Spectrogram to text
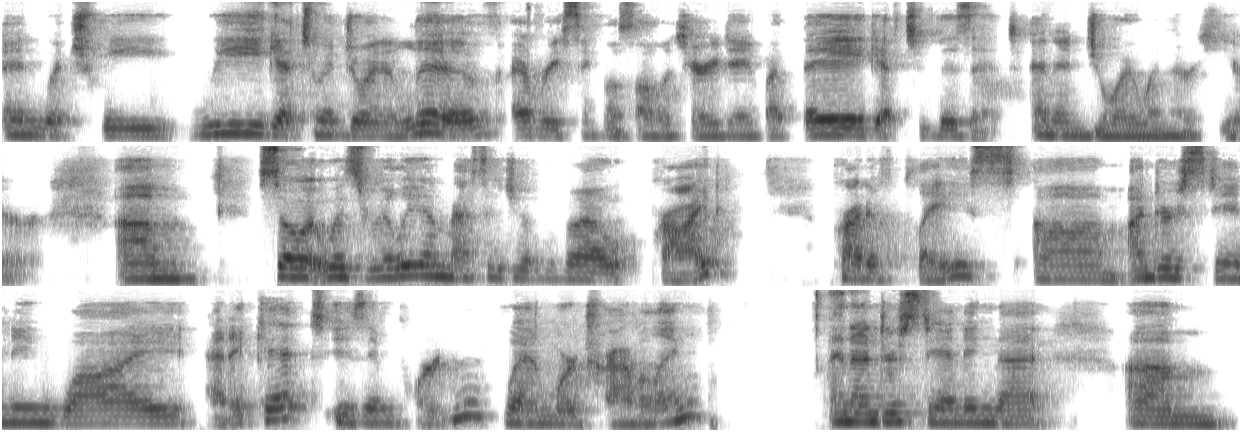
in which we we get to enjoy to live every single solitary day, but they get to visit and enjoy when they're here. Um, so it was really a message about pride pride of place, um, understanding why etiquette is important when we're traveling, and understanding that um,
